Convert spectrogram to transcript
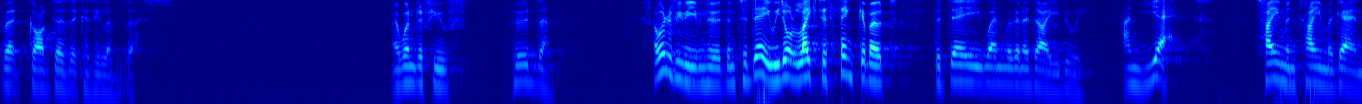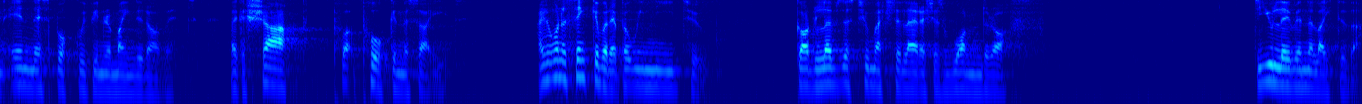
But God does it because he loves us. I wonder if you've heard them. I wonder if you've even heard them today. We don't like to think about the day when we're going to die, do we? And yet, time and time again in this book, we've been reminded of it, like a sharp poke in the side. I don't want to think about it, but we need to. God loves us too much to let us just wander off. Do you live in the light of that?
